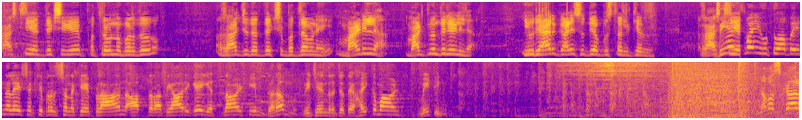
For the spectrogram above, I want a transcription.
ರಾಷ್ಟ್ರೀಯ ಅಧ್ಯಕ್ಷಗೆ ಪತ್ರವನ್ನು ಬರೆದು ರಾಜ್ಯದ ಅಧ್ಯಕ್ಷ ಬದಲಾವಣೆ ಮಾಡಿಲ್ಲ, ಮಾಡ್ತೀವಿ ಅಂತಲೇ ಹೇಳಿಲ್ಲ. ಇವ್ರು ಯಾರು ಗಾಳಿ ಸುದ್ದಿ ಹಬ್ಬಿಸ್ತಾರೆ ರಾಷ್ಟ್ರೀಯ ಬಿಎಸ್ವೈ ಹುಟ್ಟುಹಬ್ಬ ಹಿನ್ನೆಲೆ ಶಕ್ತಿ ಪ್ರದರ್ಶನಕ್ಕೆ ಪ್ಲಾನ್ ಆಪ್ತರ ತಯಾರಿಗೆ ಯತ್ನಾಳ್ ಟೀಮ್ ಗರಂ. ವಿಜೇಂದ್ರ ಜೊತೆ ಹೈಕಮಾಂಡ್ ಮೀಟಿಂಗ್. ನಮಸ್ಕಾರ.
